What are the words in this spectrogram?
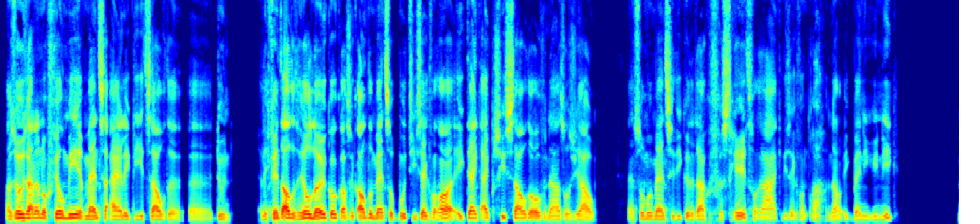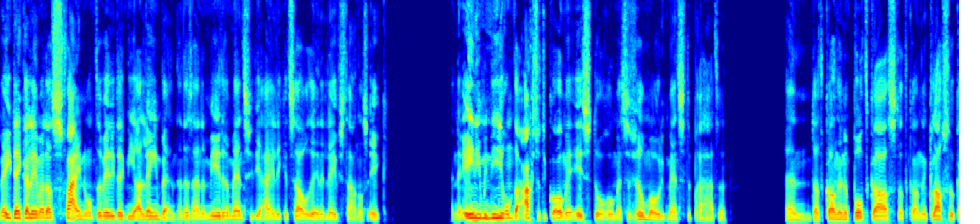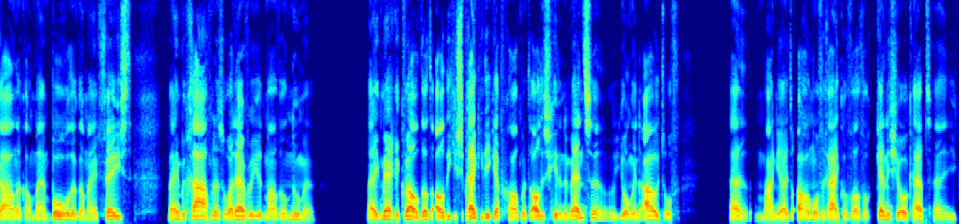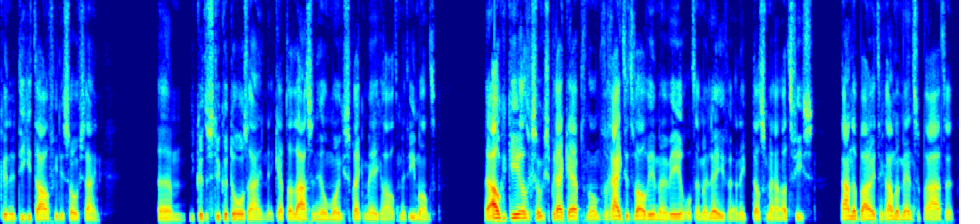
Maar zo zijn er nog veel meer mensen eigenlijk die hetzelfde uh, doen. En ik vind het altijd heel leuk ook als ik andere mensen ontmoet die zeggen van... Oh, ik denk eigenlijk precies hetzelfde over na zoals jou. En sommige mensen die kunnen daar gefrustreerd van raken. Die zeggen van, oh, nou, ik ben niet uniek. Maar ik denk alleen maar dat is fijn, want dan weet ik dat ik niet alleen ben. Er zijn er meerdere mensen die eigenlijk hetzelfde in het leven staan als ik. En de enige manier om daarachter te komen is door met zoveel mogelijk mensen te praten. En dat kan in een podcast, dat kan in een klaslokaal, dat kan bij een borrel, dat kan bij een feest, bij een begrafenis, whatever je het maar wil noemen. Maar ik merk wel dat al die gesprekken die ik heb gehad met al die verschillende mensen, jong en oud, of hè, maakt niet uit arm of rijk of wat voor kennis je ook hebt. Hè, je kunt digitaal filosoof zijn, um, je kunt een door zijn. Ik heb daar laatst een heel mooi gesprek mee gehad met iemand elke keer als ik zo'n gesprek heb, dan verrijkt het wel weer mijn wereld en mijn leven. En ik, dat is mijn advies. Ga naar buiten, ga met mensen praten.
